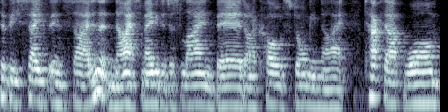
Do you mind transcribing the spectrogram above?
to be safe inside. Isn't it nice maybe to just lie in bed on a cold, stormy night, tucked up, warm,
